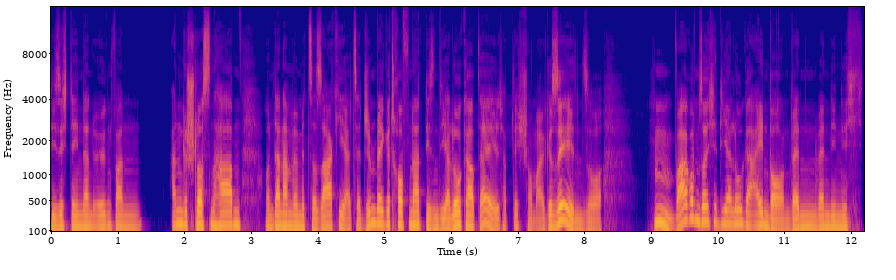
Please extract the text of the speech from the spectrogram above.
die sich denen dann irgendwann angeschlossen haben. Und dann haben wir mit Sasaki, als er Jinbei getroffen hat, diesen Dialog gehabt, ey, ich hab dich schon mal gesehen. So, hm, warum solche Dialoge einbauen, wenn, wenn die nicht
